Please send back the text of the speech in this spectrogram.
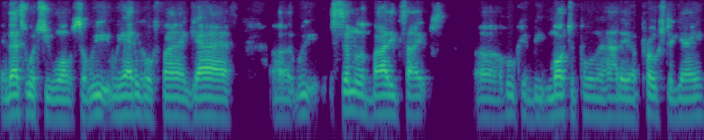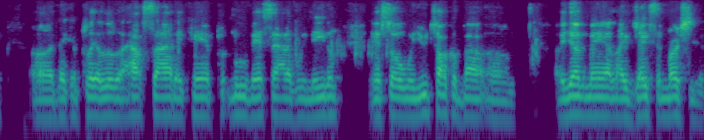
and that's what you want. So we we had to go find guys, uh, we similar body types uh, who can be multiple in how they approach the game. Uh, they can play a little outside. They can move inside if we need them. And so when you talk about um, a young man like Jason Mercier,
